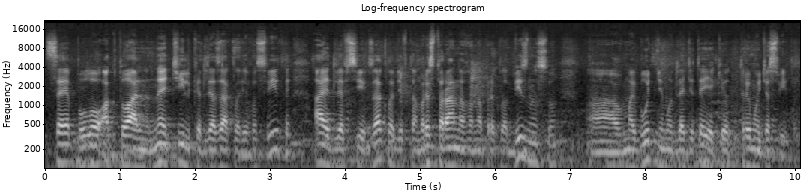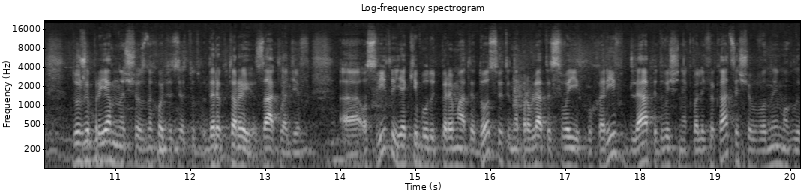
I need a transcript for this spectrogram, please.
це було актуально не тільки для закладів освіти, а й для всіх закладів там ресторанного, наприклад, бізнесу в майбутньому для дітей, які отримують освіту. Дуже приємно, що знаходяться тут директори закладів е, освіти, які будуть переймати досвід і направляти своїх кухарів для підвищення кваліфікації, щоб вони могли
